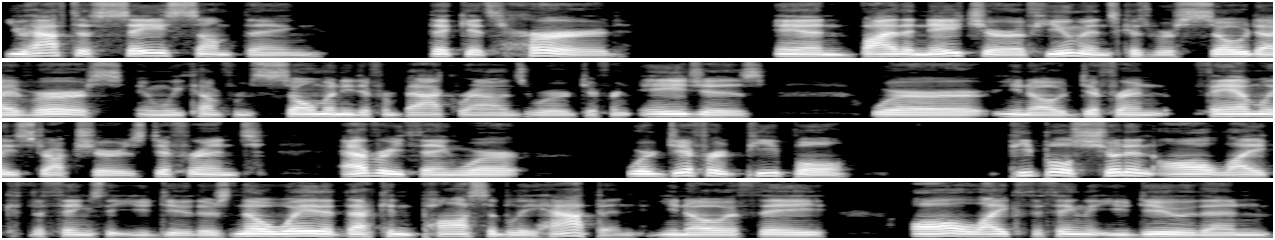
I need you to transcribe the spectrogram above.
You have to say something that gets heard. And by the nature of humans, because we're so diverse and we come from so many different backgrounds, we're different ages, we're, you know, different family structures, different everything. We're we're different people people shouldn't all like the things that you do. There's no way that that can possibly happen you know if they all like the thing that you do then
